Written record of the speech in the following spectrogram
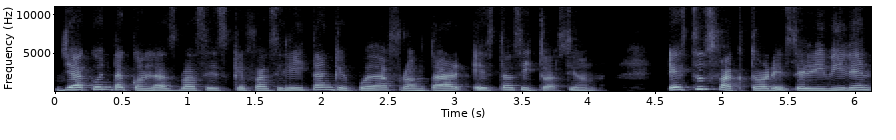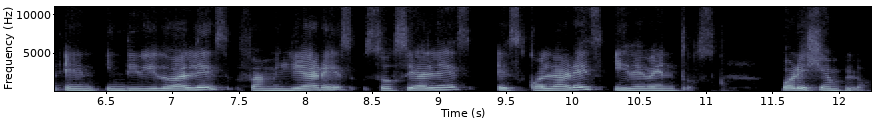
ya cuenta con las bases que facilitan que pueda afrontar esta situación. Estos factores se dividen en individuales, familiares, sociales, escolares y de eventos. Por ejemplo,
